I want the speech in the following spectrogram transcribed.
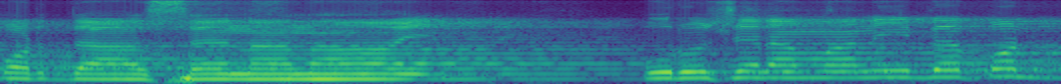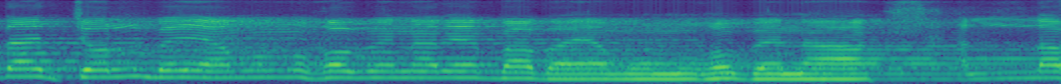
পর্দা আসে না নাই? পুরুষেরা মানিবে, পর্দায় চলবে, এমন হবে না রে বাবা, এমন হবে না। আল্লাহ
